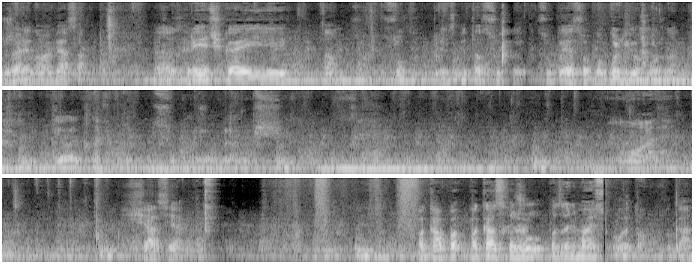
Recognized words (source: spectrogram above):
жареного мяса с гречкой, там суп, в принципе, это супы, супы особо бульон можно делать, нафиг тут суп нужен, блин, вообще. Вот. Сейчас я Пока, пока схожу, позанимаюсь спортом. Пока.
